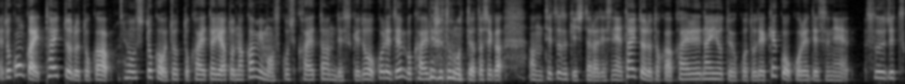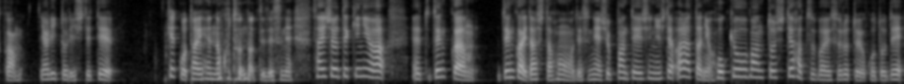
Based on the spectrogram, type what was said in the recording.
えっと、今回タイトルとか表紙とかをちょっと変えたりあと中身も少し変えたんですけどこれ全部変えれると思って私があの手続きしたらですねタイトルとか変えれないよということで結構これですね数日間やり取りしてて結構大変なことになってですね最終的には、えっと、前回前回出した本をですね出版停止にして新たに補強版として発売するということで、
